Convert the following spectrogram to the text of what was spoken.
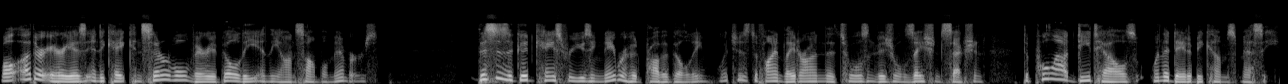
while other areas indicate considerable variability in the ensemble members. This is a good case for using neighborhood probability, which is defined later on in the Tools and Visualization section, to pull out details when the data becomes messy.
